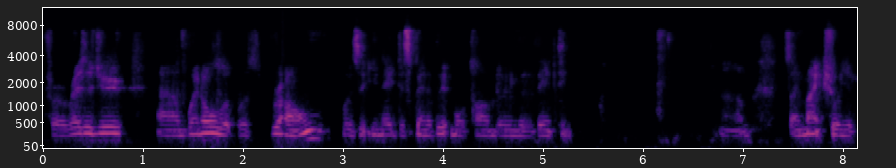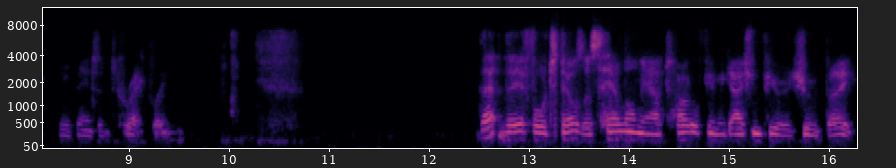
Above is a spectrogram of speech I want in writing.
for a residue um, when all that was wrong was that you need to spend a bit more time doing the venting. Um, so make sure you've, you've vented correctly. That therefore tells us how long our total fumigation period should be.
